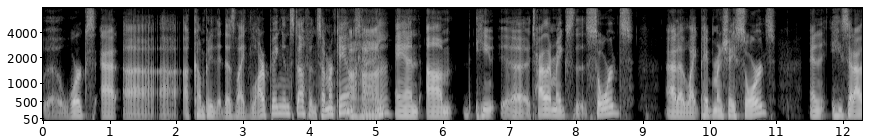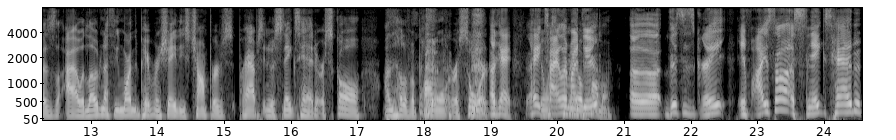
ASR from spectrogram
uh, works at uh, uh, a company that does like LARPing and stuff in summer camps. Uh-huh. And um, he uh, Tyler makes the swords out of like paper mache swords. And he said, "I was I would load nothing more than the paper mache these chompers, perhaps into a snake's head or a skull on the hilt of a pommel or a sword." Okay. Hey, So Tyler, my dude. pommel. Uh, this is great. If I saw a snake's head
